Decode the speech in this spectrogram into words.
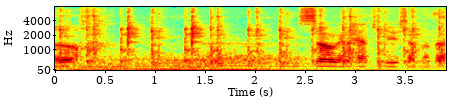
Ugh. I'm so gonna have to do something about this.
